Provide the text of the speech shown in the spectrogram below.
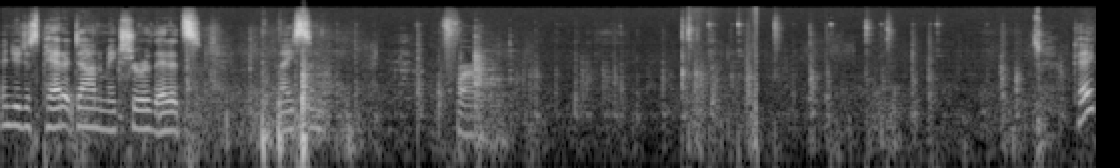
And you just pat it down to make sure that it's nice and firm. Okay,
